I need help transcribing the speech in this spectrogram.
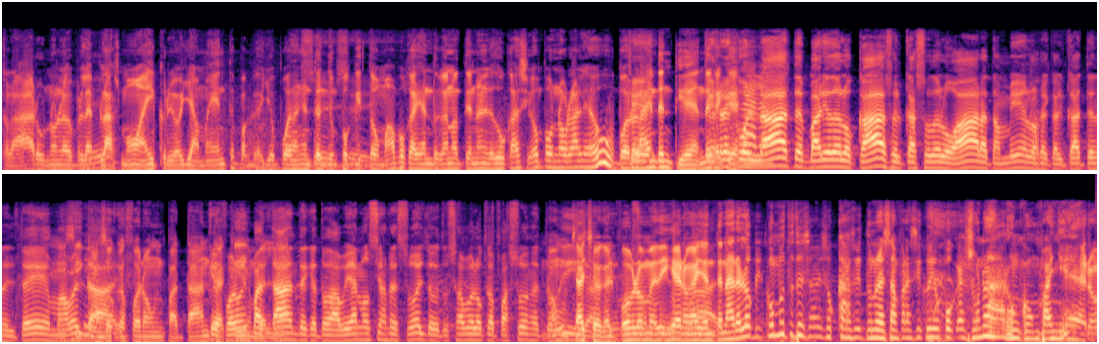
Claro, uno le, le plasmó ahí criollamente para que ellos puedan entender un sí. poquito más, porque hay gente que no tiene la educación para uno hablarle, uh, pero la gente entiende Que recordaste varios de los casos, el caso de los Ara también, lo recalcaste en el tema, ¿verdad? casos que fueron impactantes que fueron aquí, impactantes, que todavía no se han resuelto, que tú sabes lo que pasó en estos No, días. muchachos, que el pueblo me dijeron allá en. Tenares, loco, ¿y ¿cómo tú te sabes esos casos y tú no eres de San Francisco? Y yo, porque sonaron, compañero.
